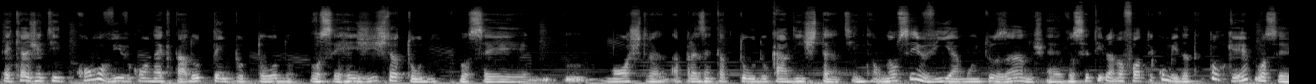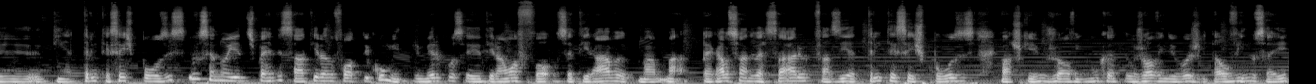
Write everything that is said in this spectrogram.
é que a gente, como vive conectado o tempo todo, você registra tudo, você mostra, apresenta tudo cada instante. Então não se via há muitos anos é, você tirando foto de comida, até porque você tinha 36 poses e você não ia desperdiçar tirando foto de comida. Primeiro que você ia tirar uma foto, você tirava, uma, uma, pegava seu aniversário, fazia 36 poses. Eu acho que o jovem nunca, o jovem de hoje que está ouvindo isso aí,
